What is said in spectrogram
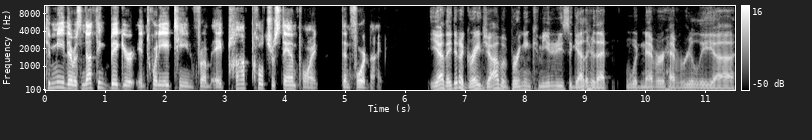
to me there was nothing bigger in 2018 from a pop culture standpoint than Fortnite. Yeah, they did a great job of bringing communities together that would never have really uh,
